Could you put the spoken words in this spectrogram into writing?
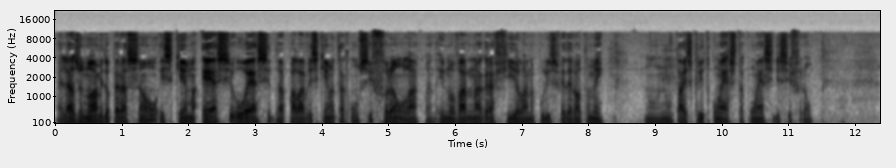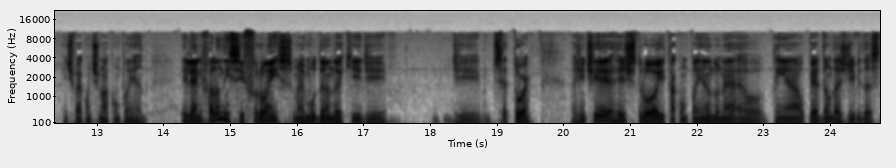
Aliás, o nome da operação, esquema S, o S da palavra esquema está com um cifrão lá, inovaram na grafia lá na Polícia Federal também. Não está escrito com S, está com S de cifrão. A gente vai continuar acompanhando. Eliane, falando em cifrões, mas mudando aqui de, de setor, a gente registrou e está acompanhando, né? Tem a, o perdão das dívidas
